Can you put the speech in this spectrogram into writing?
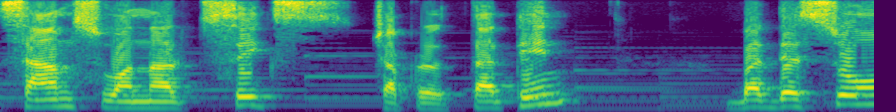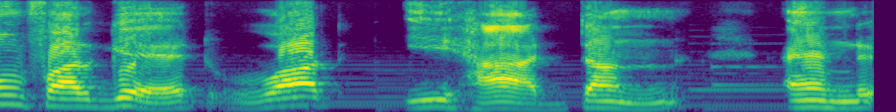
Psalms one nought six chapter thirteen. But they soon forget what he had done. And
